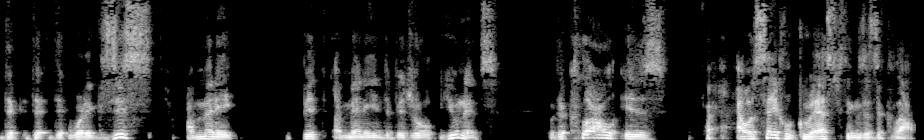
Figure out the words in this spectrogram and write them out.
the, the, the what exists are many bit are many individual units but the cloud is our seichel grasps things as a cloud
